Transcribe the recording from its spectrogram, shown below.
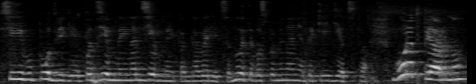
все его подвиги, подземные и надземные, как говорится. Ну, это воспоминания такие детства. Город Пярну,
